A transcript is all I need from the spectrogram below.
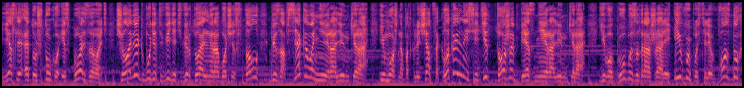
Если эту штуку использовать, человек будет видеть виртуальный рабочий стол безо всякого нейролинкера, и можно подключаться к локальной сети тоже без нейролинкера. Его губы задрожали и выпустили в воздух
